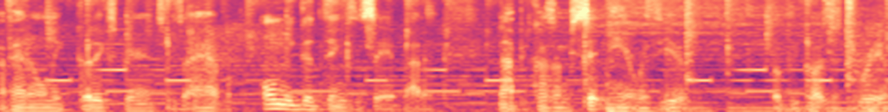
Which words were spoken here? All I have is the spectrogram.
I've had only good experiences. I have only good things to say about it. Not because I'm sitting here with you, but because it's real.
